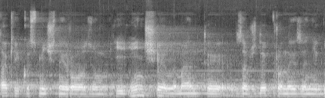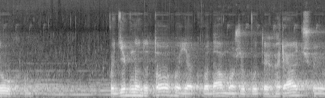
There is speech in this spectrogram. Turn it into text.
так і космічний розум і інші елементи завжди пронизані духом. Подібно до того, як вода може бути гарячою,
